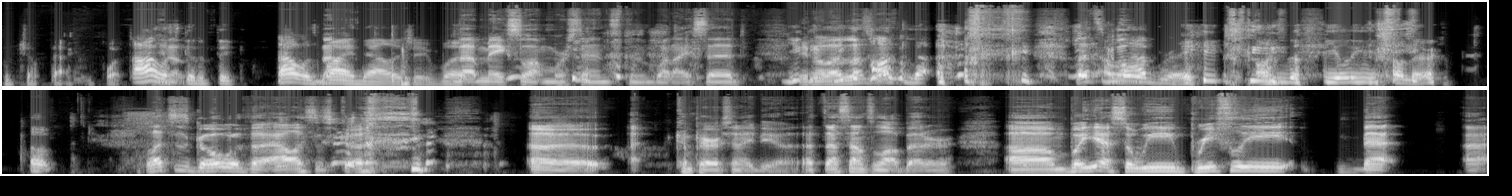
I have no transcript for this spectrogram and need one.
would jump back and forth. I You was know, gonna think that was that- my analogy, but that makes a lot more sense than what I said. you, you know, you let's- talk let's- about Let's go. elaborate on the feeling each other. Let's just go with the Alex's uh, comparison idea. That that sounds a lot better. Um, but yeah, so we briefly met uh,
